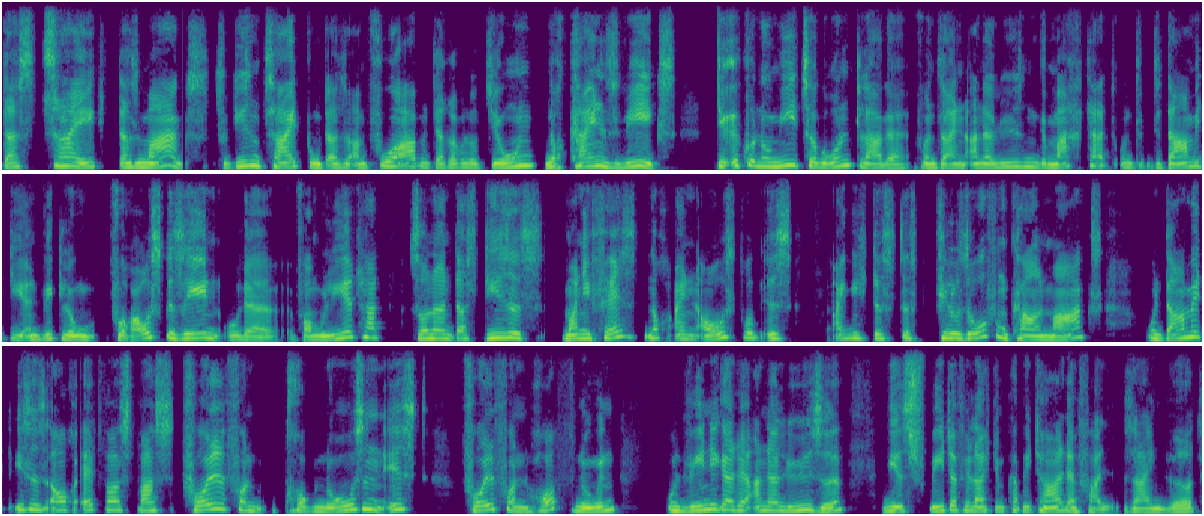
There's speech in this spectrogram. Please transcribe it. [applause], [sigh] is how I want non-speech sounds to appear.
das zeigt, dass Marx zu diesem Zeitpunkt, also am Vorabend der Revolution, noch keineswegs die Ökonomie zur Grundlage von seinen Analysen gemacht hat und damit die Entwicklung vorausgesehen oder formuliert hat, sondern dass dieses Manifest noch ein Ausdruck ist eigentlich des, des Philosophen Karl Marx. Und damit ist es auch etwas, was voll von Prognosen ist, voll von Hoffnungen und weniger der Analyse, wie es später vielleicht im Kapital der Fall sein wird.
